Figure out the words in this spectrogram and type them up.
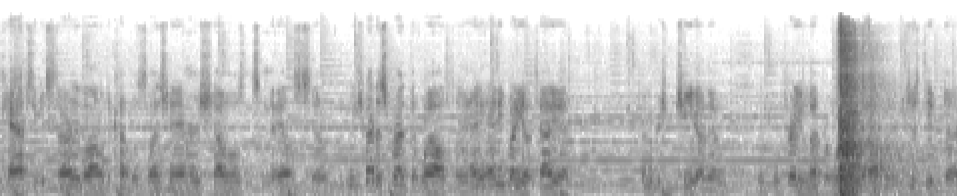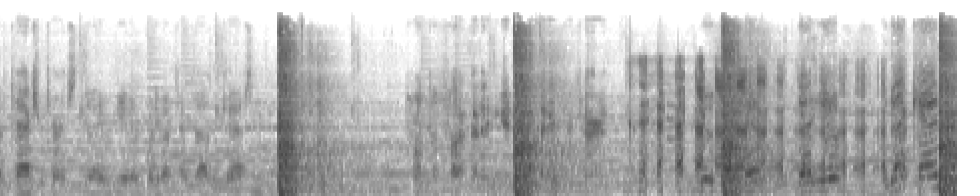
caps to get started, along with a couple of sledgehammers, shovels, and some nails. So we try to spread the wealth. Mean, anybody will tell you from Grishino that we're, pretty liberal with wealth. We just did uh, tax returns today. We gave everybody about 10,000 caps. What the fuck? I didn't get return. You, Is that you? Is that Ken? Yeah,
